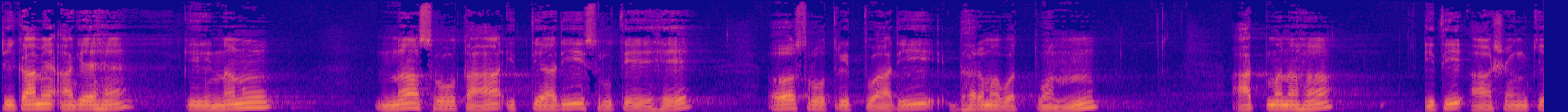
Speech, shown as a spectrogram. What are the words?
टीका में आगे हैं कि ननु न श्रोता इत्यादि श्रुते है अश्रोतृत्वादि धर्मवत्व आत्मन इति आशंक्य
